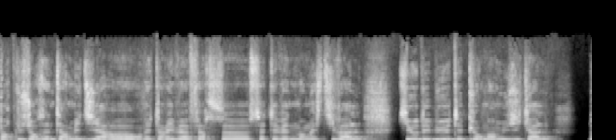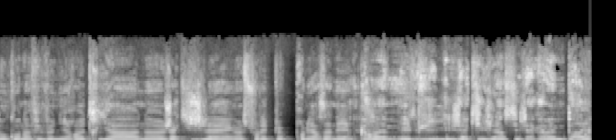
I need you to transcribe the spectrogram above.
par plusieurs intermédiaires, euh, on est arrivé à faire ce- cet événement estival qui au début était purement musical. Donc on a fait venir euh, Trian, euh, Jacques Higelin euh, sur les premières années. Quand même. Et puis- et Jacques Higelin, c'est déjà quand même pas rien.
